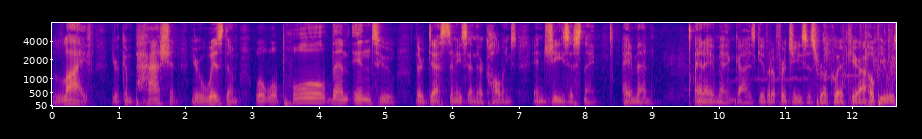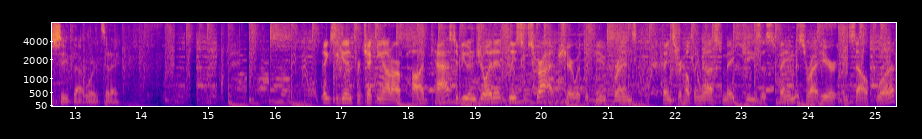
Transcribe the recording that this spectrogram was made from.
life, your compassion, your wisdom will, will pull them into their destinies and their callings. In Jesus' name, amen. And amen, guys. Give it up for Jesus, real quick here. I hope you received that word today. Thanks again for checking out our podcast. If you enjoyed it, please subscribe, share with a few friends. Thanks for helping us make Jesus famous right here in South Florida.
